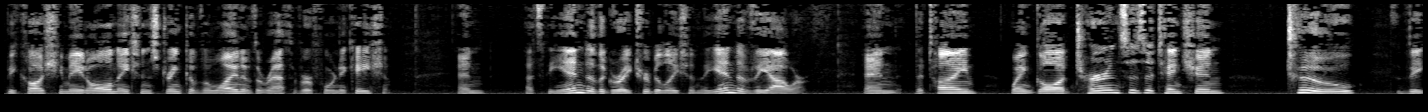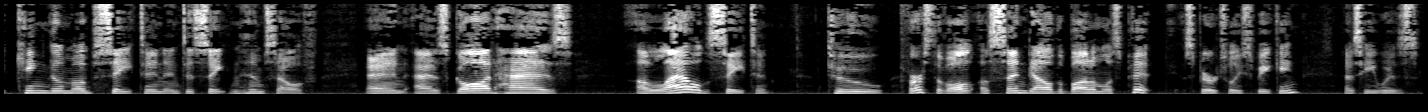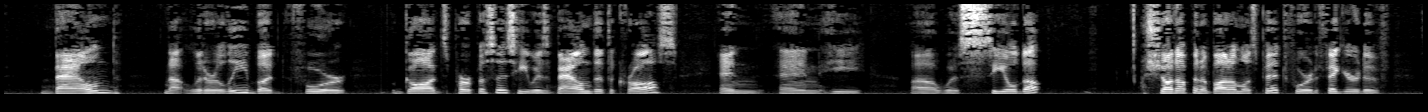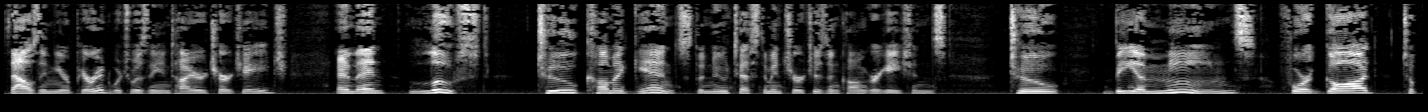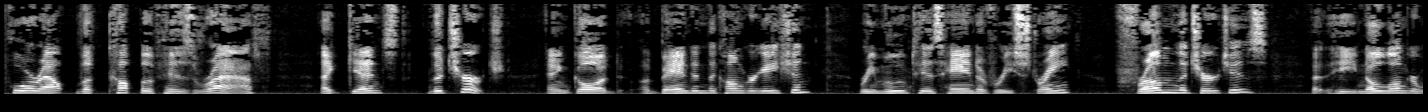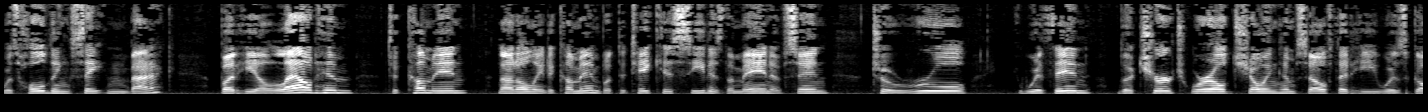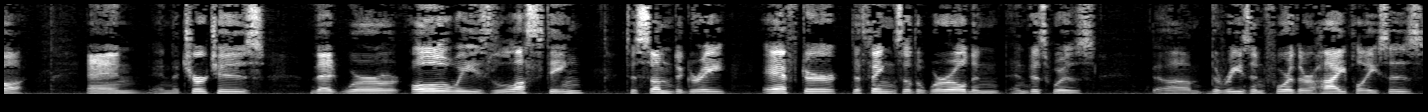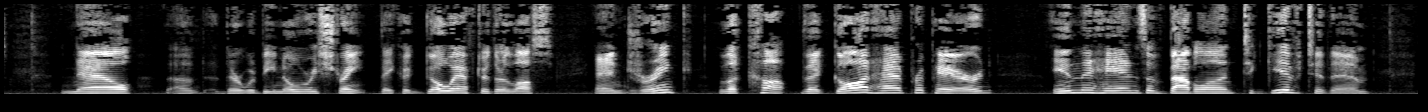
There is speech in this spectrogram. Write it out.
because she made all nations drink of the wine of the wrath of her fornication. And that's the end of the great tribulation, the end of the hour, and the time when God turns his attention to the kingdom of Satan and to Satan himself. And as God has allowed Satan to, first of all, ascend out of the bottomless pit, spiritually speaking, as he was bound, not literally, but for God's purposes. He was bound at the cross and, and he, uh, was sealed up, shut up in a bottomless pit for the figurative thousand year period, which was the entire church age, and then loosed to come against the New Testament churches and congregations to be a means for God to pour out the cup of his wrath against the church. And God abandoned the congregation, removed his hand of restraint from the churches, that he no longer was holding Satan back, but he allowed him to come in, not only to come in, but to take his seat as the man of sin, to rule within the church world, showing himself that he was God and, and the churches that were always lusting to some degree after the things of the world and, and this was um, the reason for their high places. Now uh, there would be no restraint. They could go after their lusts and drink the cup that God had prepared in the hands of Babylon to give to them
